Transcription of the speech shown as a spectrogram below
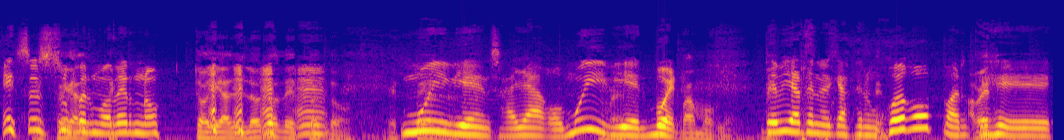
Eso es súper moderno. estoy al loro de todo. Estoy Muy bien, Sayago, muy bien. Bueno, Vamos bien. te voy a tener que hacer un juego A porque,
